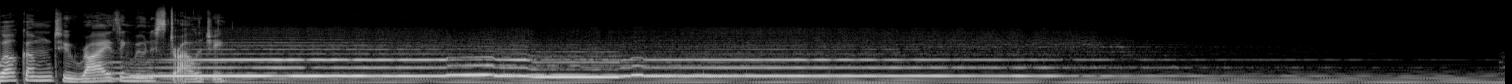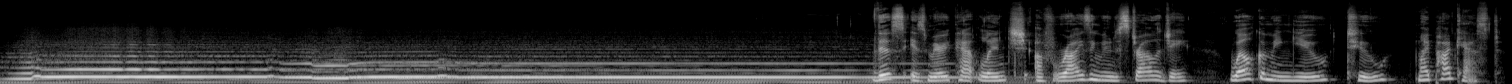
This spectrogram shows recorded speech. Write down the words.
Welcome to Rising Moon Astrology. This is Mary Pat Lynch of Rising Moon Astrology, welcoming you to my podcast.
